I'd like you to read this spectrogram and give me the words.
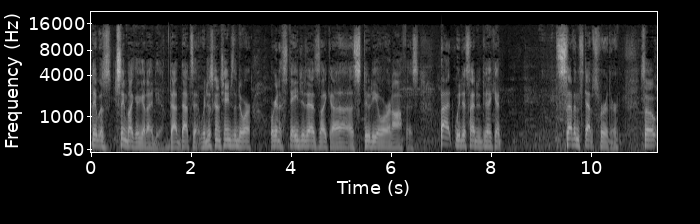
it was seemed like a good idea. That that's it. We're just going to change the door. We're going to stage it as like a studio or an office. But we decided to take it seven steps further. So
